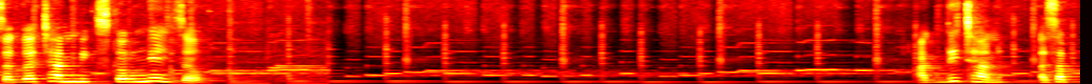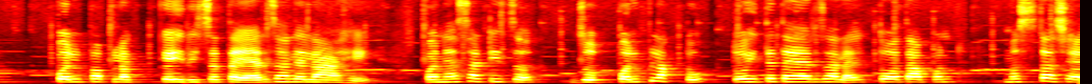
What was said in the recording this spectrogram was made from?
सगळं छान मिक्स करून घ्यायचं. अगदी छान असा पल्प आपला कैरीचा तयार झालेला आहे. पण्यासाठीचं जो पल्प लागतो तो इथे तयार झाला आहे तो आता आपण मस्त अशा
